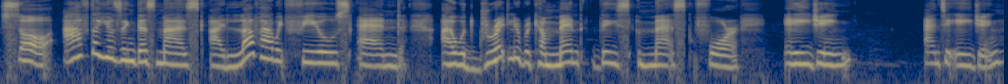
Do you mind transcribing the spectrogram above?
So after using this mask, I love how it feels and I would greatly recommend this mask for aging, anti-aging.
